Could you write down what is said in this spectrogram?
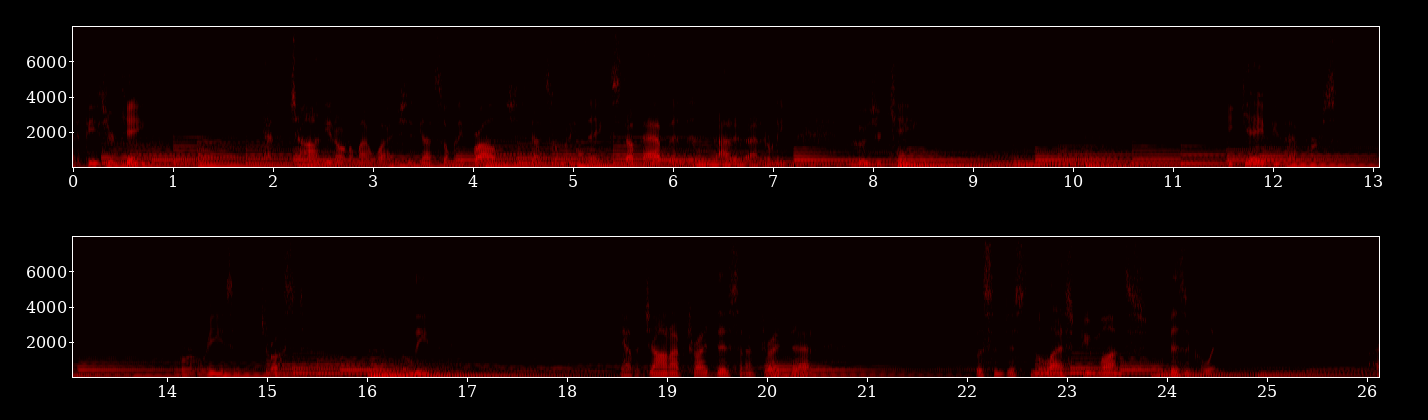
And if he's your king, yeah, but John, you don't know my wife. She's got so many problems. She's got so many things. Stuff happened, and I, I don't even. Who's your king? He gave you that person for a reason. Trust him, believe in him. Yeah, but John, I've tried this and I've tried that. Listen, just in the last few months, physically, I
